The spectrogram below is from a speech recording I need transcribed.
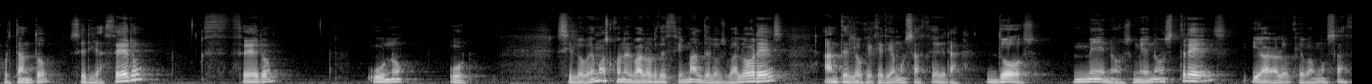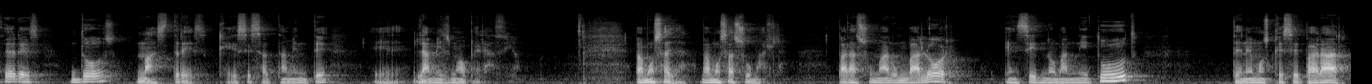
Por tanto, sería 0, 0, 1, 1. Si lo vemos con el valor decimal de los valores, antes lo que queríamos hacer era 2 menos menos 3 y ahora lo que vamos a hacer es 2 más 3, que es exactamente eh, la misma operación. Vamos allá, vamos a sumarla. Para sumar un valor en signo magnitud, tenemos que separar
